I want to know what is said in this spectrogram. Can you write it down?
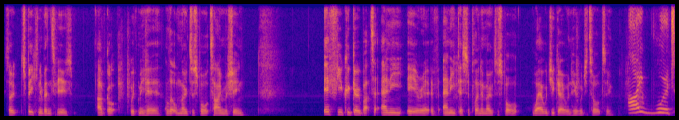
So speaking of interviews, I've got with me here a little motorsport time machine. If you could go back to any era of any discipline in motorsport, where would you go and who would you talk to? I would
